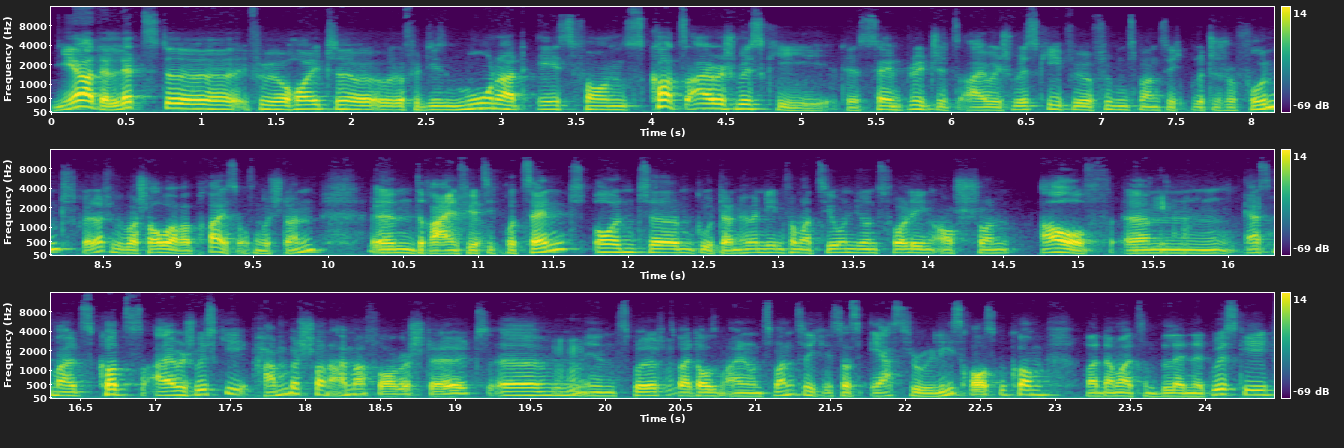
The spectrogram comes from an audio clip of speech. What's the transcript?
Ja, der letzte für heute oder für diesen Monat ist von Scott's Irish Whiskey, der St. Bridget's Irish Whiskey für 25 britische Pfund. Relativ überschaubarer Preis, offen gestanden. Ähm, 43 Prozent. Und ähm, gut, dann hören die Informationen, die uns vorliegen, auch schon auf. Ähm, ja. Erstmal Scott's Irish Whiskey haben wir schon einmal vorgestellt. Ähm, mhm. In 12 2021 ist das erste Release rausgekommen, war damals ein Blended Whiskey.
